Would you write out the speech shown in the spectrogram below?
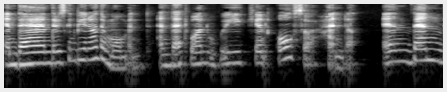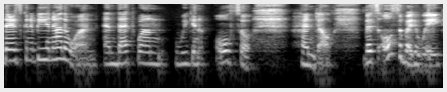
And then there's going to be another moment, and that one we can also handle and then there's going to be another one and that one we can also handle. That's also by the way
